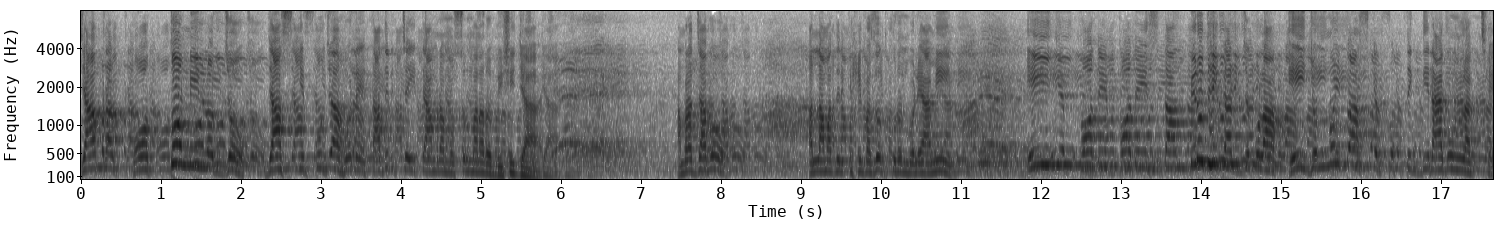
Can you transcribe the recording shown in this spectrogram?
যে আমরা কত নির্লজ্জ, যে আজকে পূজা হলে তাদের চাইতে আমরা মুসলমান আরও বেশি যাই। আমরা যাব? আল্লাহ আমাদেরকে হেফাজত করুন বলে আমি। এই যে পদে পদে ইসলাম বিরোধী কার্যকলাপ, এই জন্যই তো আজকে প্রত্যেক দিন আগুন লাগছে।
